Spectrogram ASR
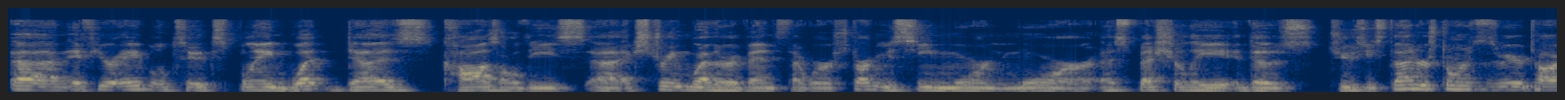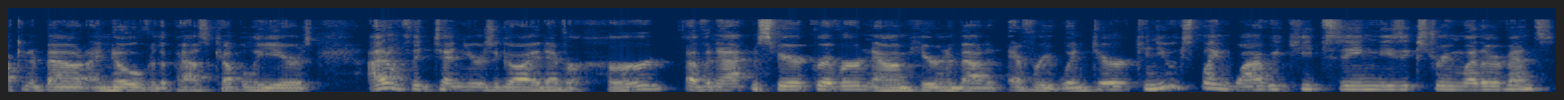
uh, if you're able to explain, what does cause all these uh, extreme weather events that we're starting to see more and more, especially those juicy thunderstorms as we were talking about? I know over the past couple of years, I don't think 10 years ago I'd ever heard of an atmospheric river. Now I'm hearing about it every winter. Can you explain why we keep seeing these extreme weather events?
